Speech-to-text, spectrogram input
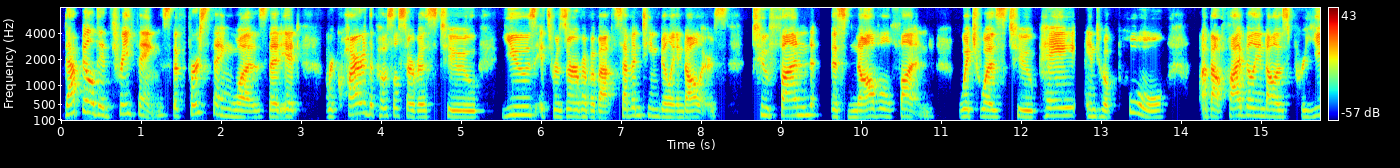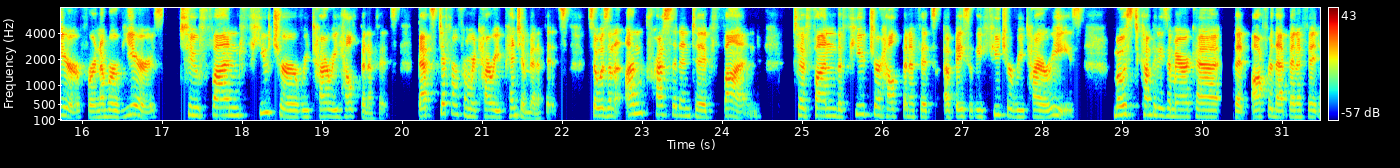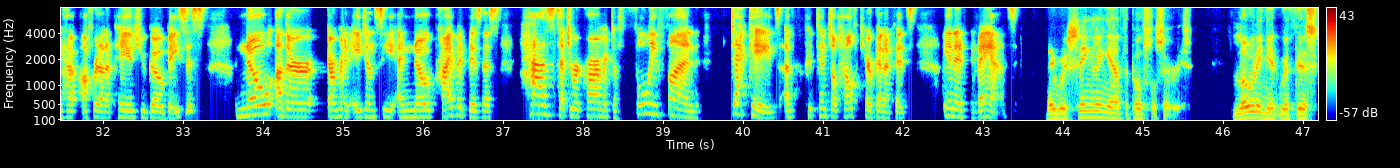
that bill did three things. The first thing was that it required the Postal Service to use its reserve of about $17 billion to fund this novel fund, which was to pay into a pool about $5 billion per year for a number of years to fund future retiree health benefits. That's different from retiree pension benefits. So it was an unprecedented fund to fund the future health benefits of basically future retirees. Most companies in America that offer that benefit have offered on a pay as you go basis. No other government agency and no private business has such a requirement to fully fund decades of potential health care benefits in advance. They were singling out the Postal Service, loading it with this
